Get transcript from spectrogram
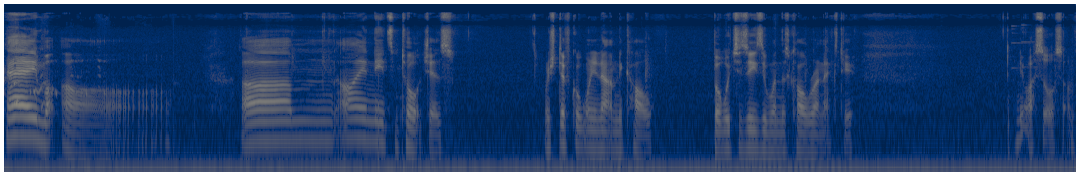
Hey, mo- Oh. Um, I need some torches. Which is difficult when you don't have any coal. But which is easy when there's coal right next to you. I knew I saw some.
